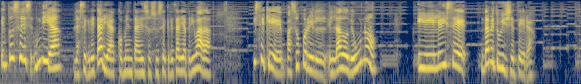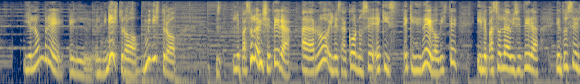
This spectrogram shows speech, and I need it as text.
Entonces un día la secretaria comenta eso, su secretaria privada, dice que pasó por el, el lado de uno y le dice, dame tu billetera. Y el hombre, el, el ministro, ministro, le pasó la billetera, agarró y le sacó, no sé, X, X dinero, ¿viste? Y le pasó la billetera. Y entonces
